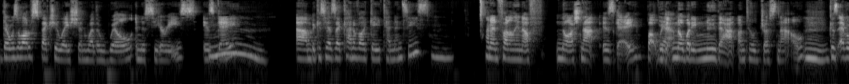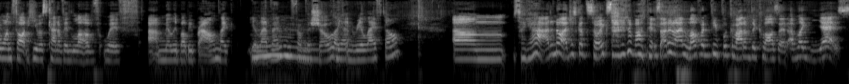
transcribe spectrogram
there was a lot of speculation whether Will in the series is gay, Mm. um, because he has like kind of like gay tendencies. Mm. And then, funnily enough, Noah Schnapp is gay, but we Yeah. didn't, nobody knew that until just now, Mm. because everyone thought he was kind of in love with um, Millie Bobby Brown, like Eleven from the Mm. show, like Yeah. in real life though. Um, so yeah, I don't know. I just got so excited about this. I don't know. I love when people come out of the closet. I'm like, yes,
